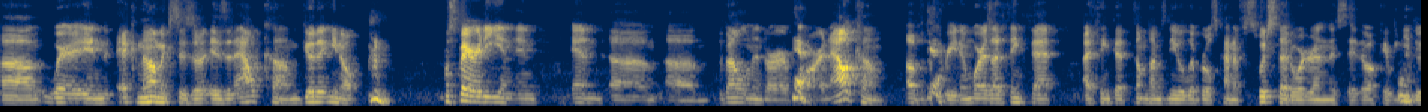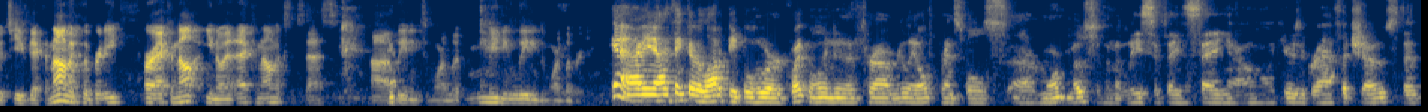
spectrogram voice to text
Um, where in economics is a, is an outcome, good you know prosperity and and and um, um, development are, yeah. are an outcome of the yeah. freedom. Whereas I think that I think that sometimes neoliberals kind of switch that order and they say, okay, we need to achieve economic liberty or economic, you know, economic success, uh, leading to more li- leading leading to more liberty. Yeah, I mean, I think there are a lot of people who are quite willing to throw out really old principles. Uh, more, most of them, at least, if they say, you know, like here's a graph that shows that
